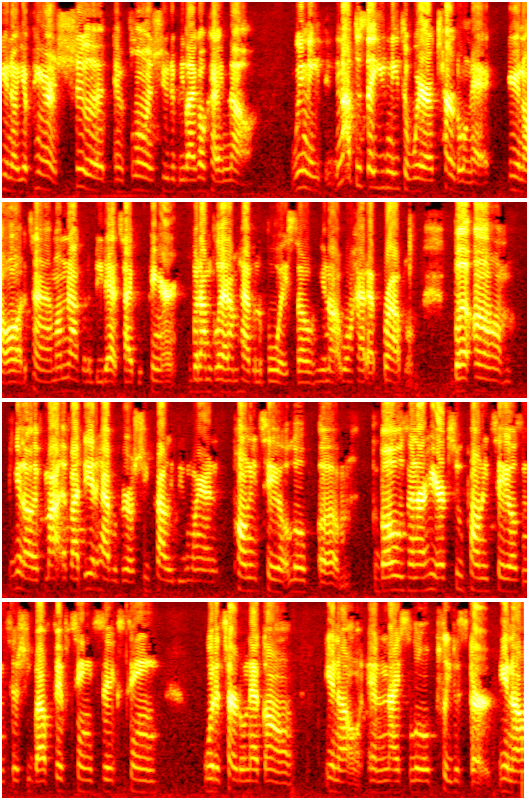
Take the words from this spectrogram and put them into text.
you know, your parents should influence you to be like, okay, no, we need not to say you need to wear a turtleneck, you know, all the time. I'm not going to be that type of parent, but I'm glad I'm having a boy, so you know I won't have that problem. But um, you know, if my if I did have a girl, she'd probably be wearing ponytail, little um bows in her hair, two ponytails until she about 15, 16 with a turtleneck on, you know, and a nice little pleated skirt. You know,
